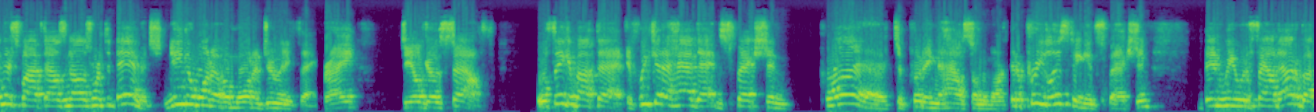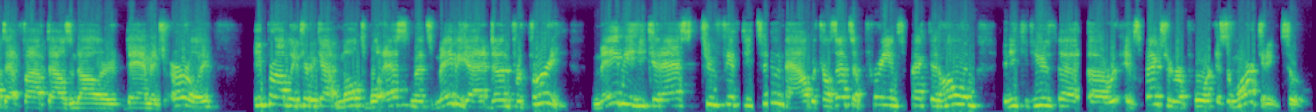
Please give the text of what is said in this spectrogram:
and there's $5,000 worth of damage. Neither one of them want to do anything, right? Deal goes south. Well, think about that. If we could have had that inspection prior to putting the house on the market, a pre listing inspection, then we would have found out about that $5,000 damage early. He probably could have got multiple estimates, maybe got it done for three. Maybe he could ask 252 now because that's a pre-inspected home, and he could use that uh, inspection report as a marketing tool.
